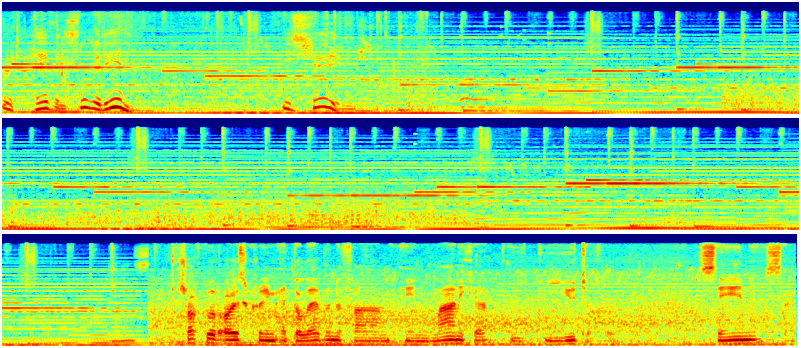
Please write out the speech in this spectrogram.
Good heavens, look at him. He's huge. chocolate ice cream at the Lavender Farm in Wanaka is beautiful. Sensation.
